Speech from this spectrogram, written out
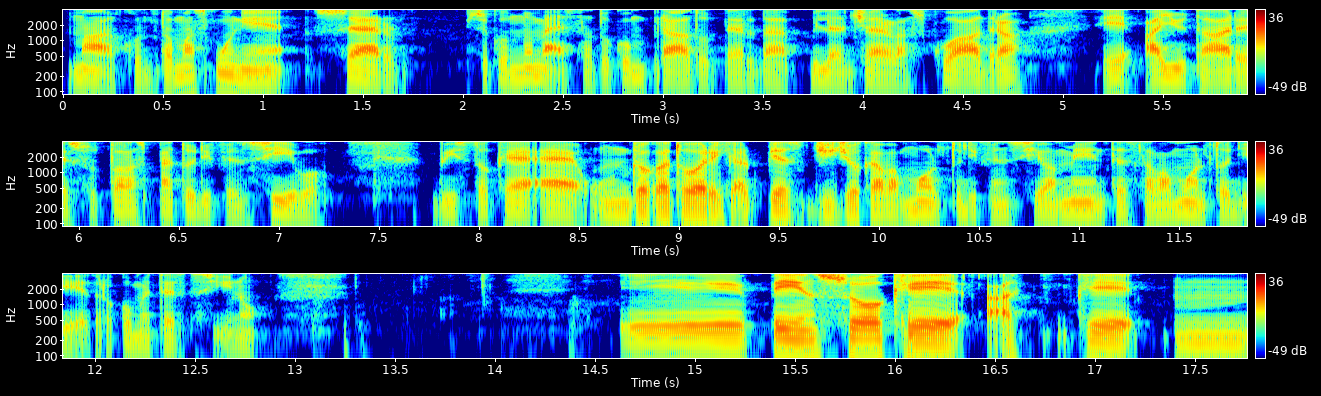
Ma con Thomas Mounier serve secondo me è stato comprato per da bilanciare la squadra e aiutare sotto l'aspetto difensivo, visto che è un giocatore che al PSG giocava molto difensivamente, stava molto dietro come terzino e penso che, che mh, mm,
